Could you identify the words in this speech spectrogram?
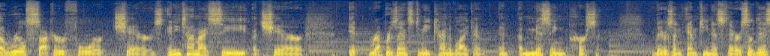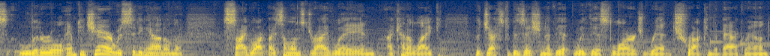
a real sucker for chairs. Anytime I see a chair, it represents to me kind of like a, a missing person. There's an emptiness there. So this literal empty chair was sitting out on the sidewalk by someone's driveway, and I kind of like the juxtaposition of it with this large red truck in the background.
